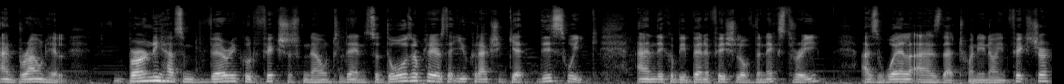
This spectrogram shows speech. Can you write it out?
and Brownhill. Burnley have some very good fixtures from now until then. So those are players that you could actually get this week and they could be beneficial over the next three, as well as that 29 fixture.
